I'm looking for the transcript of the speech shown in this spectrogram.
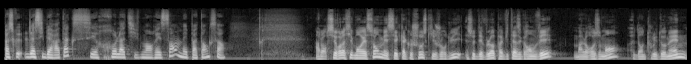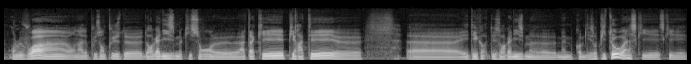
Parce que la cyberattaque, c'est relativement récent, mais pas tant que ça. Alors c'est relativement récent, mais c'est quelque chose qui aujourd'hui se développe à vitesse grand V, malheureusement, dans tous les domaines. On le voit, hein, on a de plus en plus d'organismes qui sont euh, attaqués, piratés. Euh, et des, organismes même comme des hôpitaux, hein, ce, qui est, ce qui est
